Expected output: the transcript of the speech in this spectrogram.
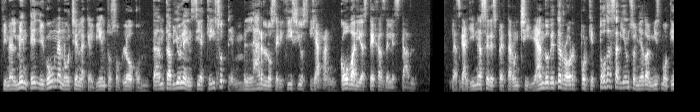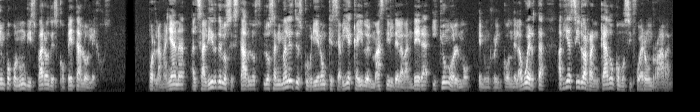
Finalmente llegó una noche en la que el viento sopló con tanta violencia que hizo temblar los edificios y arrancó varias tejas del establo. Las gallinas se despertaron chillando de terror porque todas habían soñado al mismo tiempo con un disparo de escopeta a lo lejos. Por la mañana, al salir de los establos, los animales descubrieron que se había caído el mástil de la bandera y que un olmo, en un rincón de la huerta, había sido arrancado como si fuera un rábano.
